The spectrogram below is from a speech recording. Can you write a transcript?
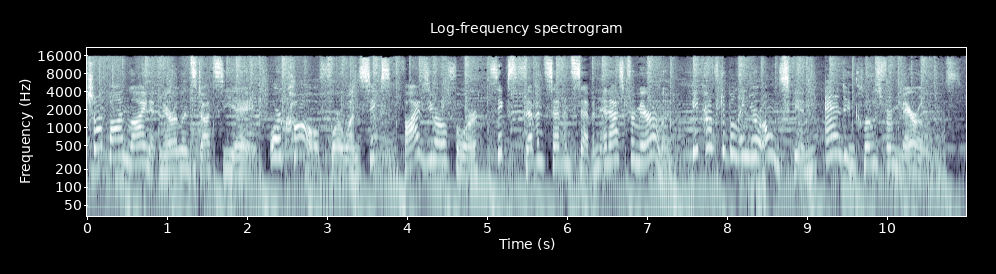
Shop online at marilyns.ca or call 416 504 6777 and ask for Marilyn. Be comfortable in your own skin and in clothes from Marilyn's.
